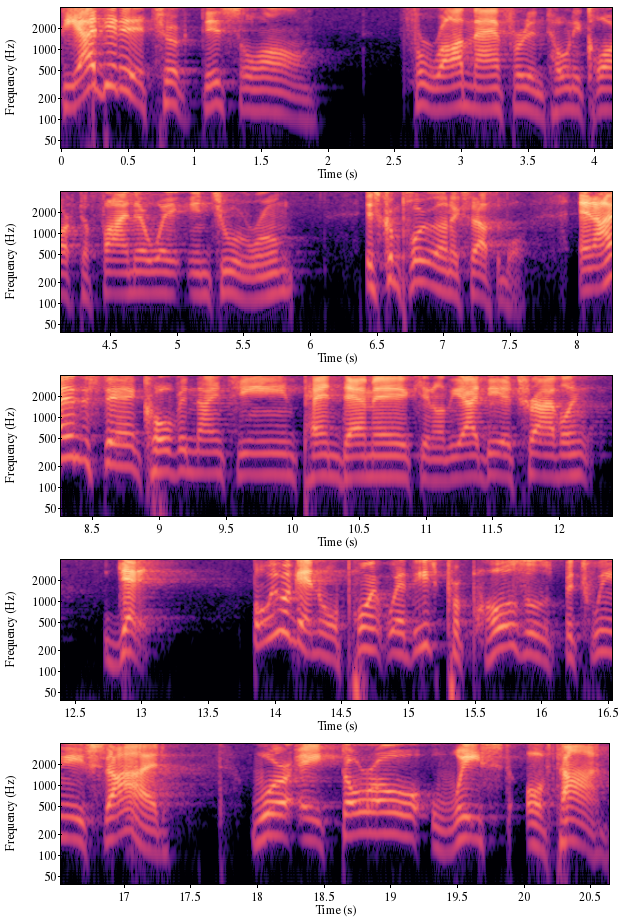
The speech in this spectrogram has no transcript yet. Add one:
The idea that it took this long for Rob Manfred and Tony Clark to find their way into a room is completely unacceptable. And I understand COVID 19, pandemic, you know, the idea of traveling, get it. But we were getting to a point where these proposals between each side were a thorough waste of time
